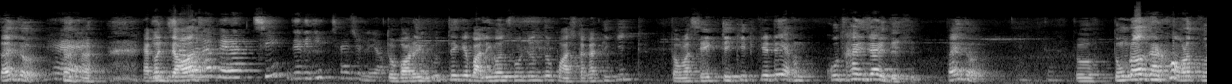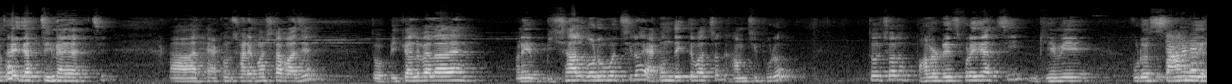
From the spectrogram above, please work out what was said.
তাই তো? হ্যাঁ। এখন যাওয়া বেরোচ্ছি যেদিকে ইচ্ছা চলে যাব। তো বারুইপুর থেকে বালিগঞ্জ পর্যন্ত পাঁচ টাকা টিকিট। তো আমরা সেই টিকিট কেটে এখন কোথায় যাই দেখি তাই তো? তো তোমরাও দেখো আমরা কোথায় যাচ্ছি না যাচ্ছি। আর এখন সাড়ে পাঁচটা বাজে তো বিকালবেলায় মানে বিশাল গরম হচ্ছিল এখন দেখতে পাচ্ছ ঘামছি পুরো তো চলো ভালো ড্রেস পরে যাচ্ছি ঘেমে পুরো স্নান হয়ে।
